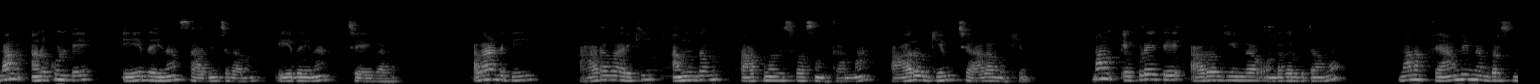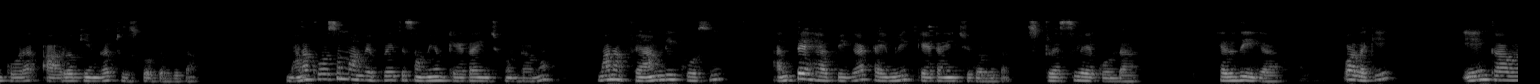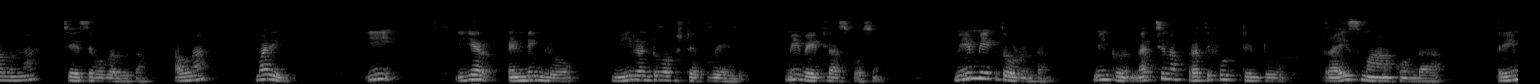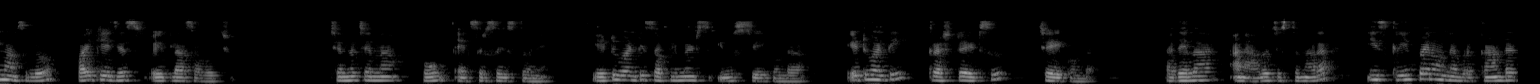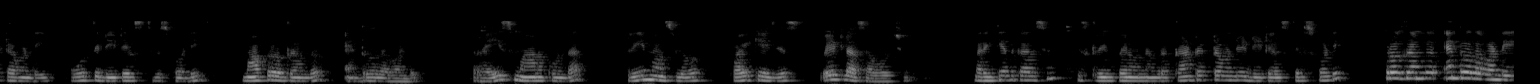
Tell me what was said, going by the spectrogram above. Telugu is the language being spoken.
మనం అనుకుంటే ఏదైనా సాధించగలం ఏదైనా చేయగలం. అలాంటిది ఆడవారికి అందం ఆత్మవిశ్వాసం కన్నా ఆరోగ్యం చాలా ముఖ్యం. మనం ఎప్పుడైతే ఆరోగ్యంగా ఉండగలుగుతామో మన ఫ్యామిలీ మెంబర్స్ని కూడా ఆరోగ్యంగా చూసుకోగలుగుతాం. మన కోసం మనం ఎప్పుడైతే సమయం కేటాయించుకుంటామో మన ఫ్యామిలీ కోసం అంతే హ్యాపీగా టైంని కేటాయించగలుగుతాం. స్ట్రెస్ లేకుండా హెల్తీగా వాళ్ళకి ఏం కావాలన్నా చేసివ్వగలుగుతాం. అవునా? మరి ఈ ఇయర్ ఎండింగ్లో మీరంటూ ఒక స్టెప్ వేయండి. మీ వెయిట్ లాస్ కోసం. మేము మీకు తోడుంటాం. మీకు నచ్చిన ప్రతి ఫుడ్ తింటూ రైస్ మానకుండా త్రీ మంత్స్లో ఫైవ్ కేజెస్ వెయిట్ లాస్ అవ్వచ్చు. చిన్న చిన్న హోమ్ ఎక్సర్సైజ్తోనే ఎటువంటి సప్లిమెంట్స్ యూస్ చేయకుండా ఎటువంటి క్రష్ డైట్స్ చేయకుండా. అదెలా అని ఆలోచిస్తున్నారా? ఈ స్క్రీన్ పైన ఉన్న నెంబర్ కాంటాక్ట్ అవ్వండి పూర్తి డీటెయిల్స్ తెలుసుకోండి మా ప్రోగ్రాంలో ఎన్రోల్ అవ్వండి. రైస్ మానకుండా త్రీ మంత్స్లో ఫైవ్ కేజెస్ వెయిట్ లాస్ అవ్వచ్చు. మరి ఇంకెంత ఆలస్యం? ఈ స్క్రీన్ పైన ఉన్న నెంబర్ కాంటాక్ట్ అవ్వండి డీటెయిల్స్ తెలుసుకోండి ప్రోగ్రాంలో ఎన్రోల్ అవ్వండి.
